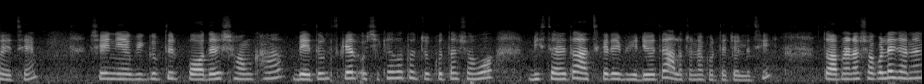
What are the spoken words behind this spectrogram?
হয়েছে, সেই নিয়োগ বিজ্ঞপ্তির পদের সংখ্যা, বেতন স্কেল ও শিক্ষাগত যোগ্যতা সহ বিস্তারিত আজকের এই ভিডিওতে আলোচনা করতে চলেছি। তো আপনারা সকলেই জানেন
